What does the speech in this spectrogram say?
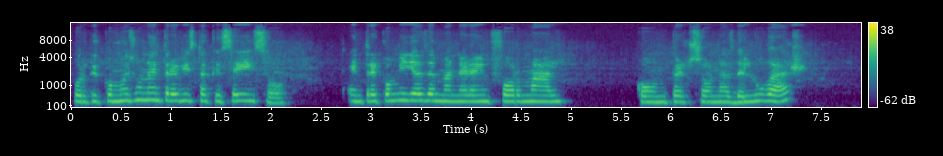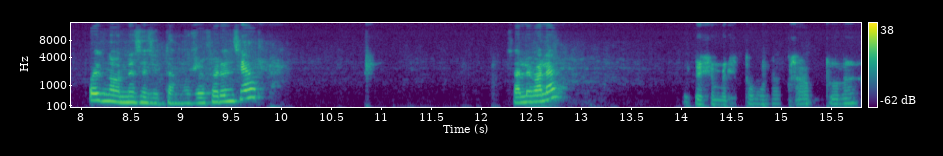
porque como es una entrevista que se hizo, entre comillas, de manera informal con personas del lugar, pues no necesitamos referenciar. ¿Sale, vale? Déjeme tomar una captura.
